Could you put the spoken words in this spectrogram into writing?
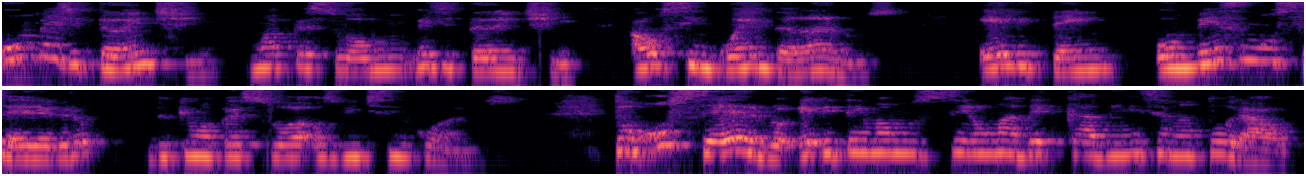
Um meditante, uma pessoa, um meditante aos 50 anos, ele tem o mesmo cérebro do que uma pessoa aos 25 anos. Então, o cérebro, ele tem, vamos dizer, uma decadência natural.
